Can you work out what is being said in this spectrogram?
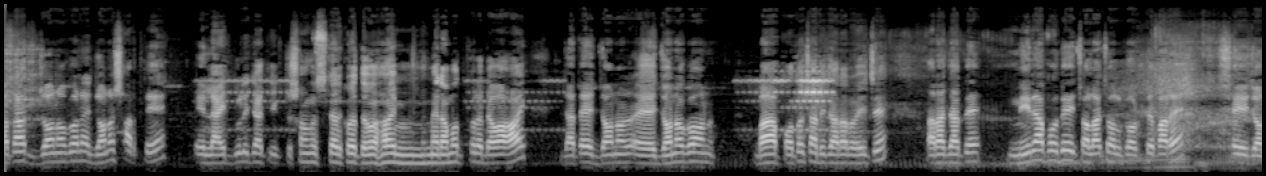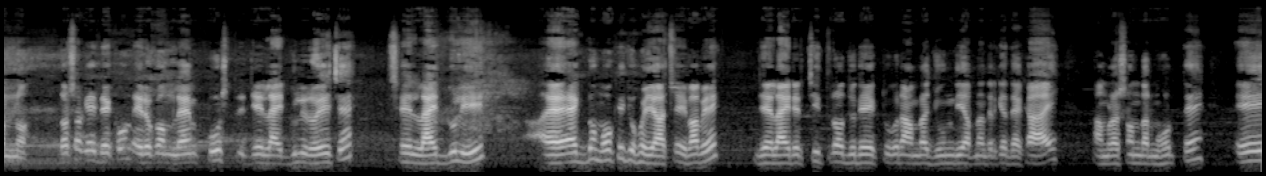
অর্থাৎ জনগণের জনস্বার্থে এই লাইটগুলি যাতে একটু সংস্কার করে দেওয়া হয়, মেরামত করে দেওয়া হয়, যাতে জন জনগণ বা পথচারী যারা রয়েছে, তারা যাতে নিরাপদে চলাচল করতে পারে সেই জন্য। দর্শক, এই দেখুন, এরকম ল্যাম্প পোস্ট যে লাইটগুলি রয়েছে, সেই লাইটগুলি একদম ওকেজো হয়ে আছে। এভাবে যে লাইটের চিত্র যদি একটু করে আমরা জুম দিয়ে আপনাদেরকে দেখাই, আমরা সন্ধ্যার মুহূর্তে, এই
